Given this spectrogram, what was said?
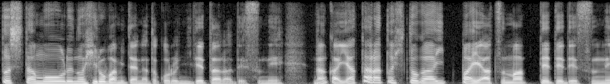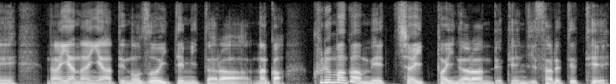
としたモールの広場みたいなところに出たらですねなんかやたらと人がいっぱい集まっててですねなんやなんやって覗いてみたらなんか車がめっちゃいっぱい並んで展示されてて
